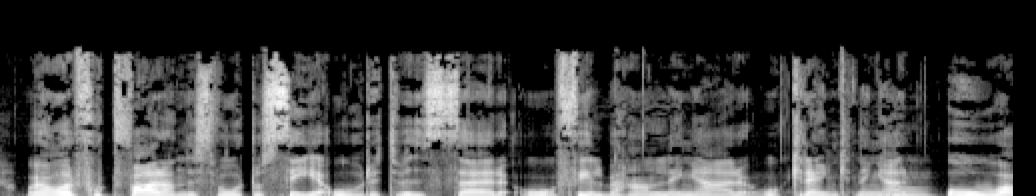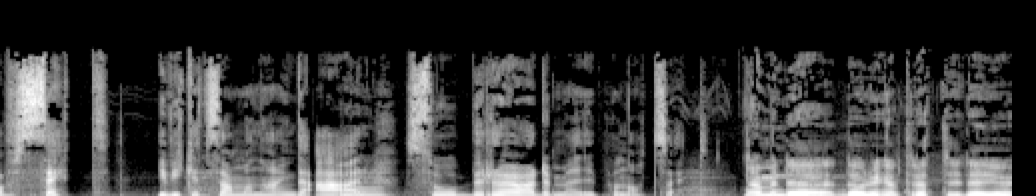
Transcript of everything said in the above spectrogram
Och jag har fortfarande svårt att se orättvisor och felbehandlingar och kränkningar mm. oavsett i vilket sammanhang det är mm. så berör det mig på något sätt. Ja men det, det har du helt rätt i. Det är ju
